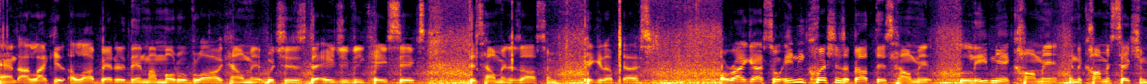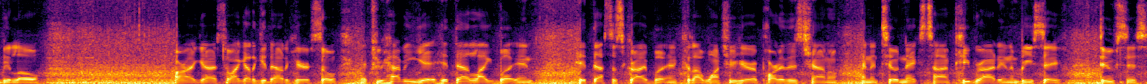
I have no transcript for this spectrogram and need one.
And I like it a lot better than my Moto Vlog helmet, which is the AGV K6. This helmet is awesome. Pick it up, guys. All right, guys, so any questions about this helmet, leave me a comment in the comment section below all right guys so i got to get out of here. So if you haven't yet hit that like button hit that subscribe button because i want you here a part of this channel. And until next time keep riding and be safe. Deuces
